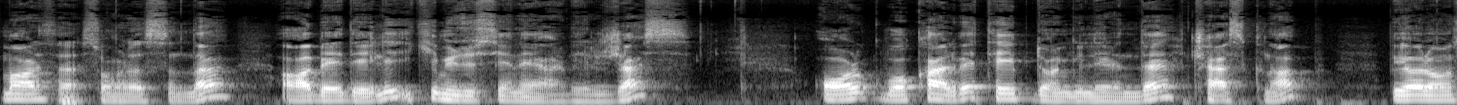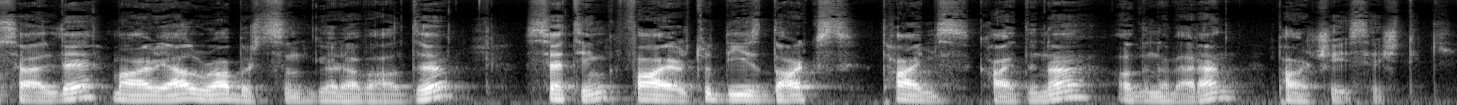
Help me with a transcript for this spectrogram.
Martha sonrasında ABD'li iki müzisyene yer vereceğiz. Org, vokal ve tape döngülerinde Chas Knapp, violonselde Marielle Robertson görev aldı. Setting Fire to These Dark Times kaydına adını veren parçayı seçtik.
